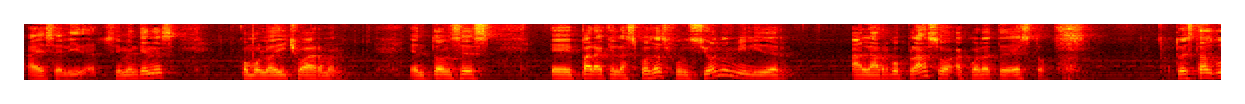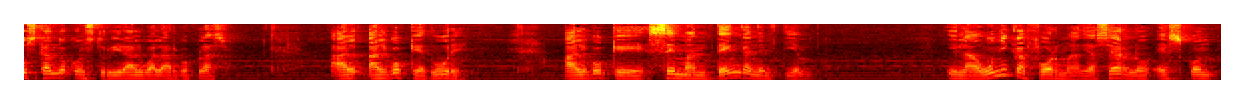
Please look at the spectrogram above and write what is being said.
a ese líder. ¿Sí me entiendes? Como lo ha dicho Arman. Entonces, eh, para que las cosas funcionen, mi líder, a largo plazo, acuérdate de esto. Tú estás buscando construir algo a largo plazo. algo que dure algo que se mantenga en el tiempo. Y la única forma de hacerlo es con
